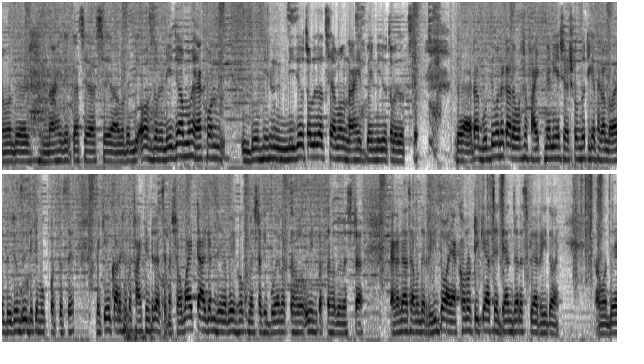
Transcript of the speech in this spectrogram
আমাদের নাহিদের কাছে আছে, আমাদের নিজাম এখন নিজেও চলে যাচ্ছে এবং নাহিদ ভাই নিজেও চলে যাচ্ছে। এটা বুদ্ধিমানের কারণে অবশ্য ফাইট না নিয়ে শেষ পর্যন্ত টিকে থাকার লড়াই দুজন দুই দিকে মুখ করতেছে। মানে কেউ কারোর সাথে ফাইট নিতে যাচ্ছে না। সবাই টার্গেট যেভাবে হোক ম্যাচটাকে বয়া করতে হবে উইন করতে হবে ম্যাচটা এখানে আছে আমাদের হৃদয়, এখনও টিকে আছে ডেঞ্জারাস প্লেয়ার হৃদয়। আমাদের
